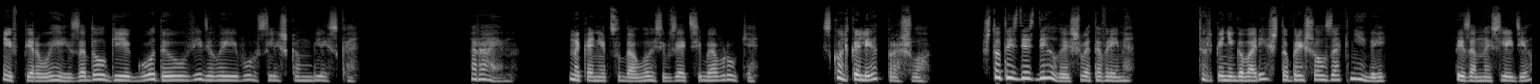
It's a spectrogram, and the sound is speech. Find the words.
И впервые за долгие годы увидела его слишком близко. Райан. Наконец удалось взять себя в руки. Сколько лет прошло? Что ты здесь делаешь в это время? Только не говори, что пришел за книгой. Ты за мной следил?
